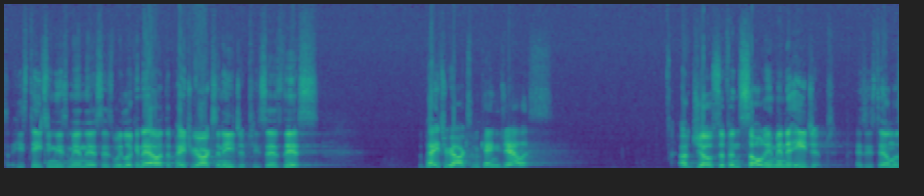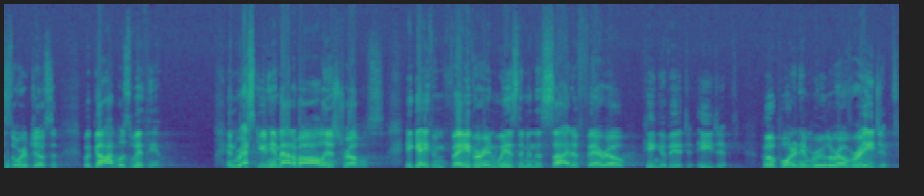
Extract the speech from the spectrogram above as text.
So he's teaching these men this. As we look now at the patriarchs in Egypt, he says this The patriarchs became jealous of Joseph and sold him into Egypt, as he's telling the story of Joseph. But God was with him and rescued him out of all his troubles. He gave him favor and wisdom in the sight of Pharaoh, king of Egypt, who appointed him ruler over Egypt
